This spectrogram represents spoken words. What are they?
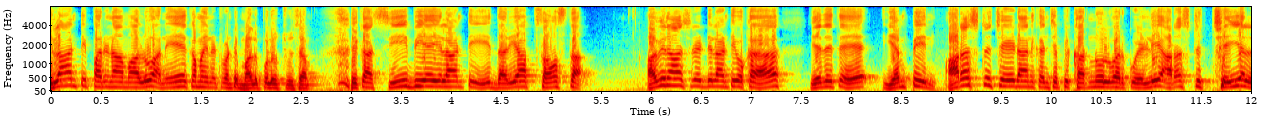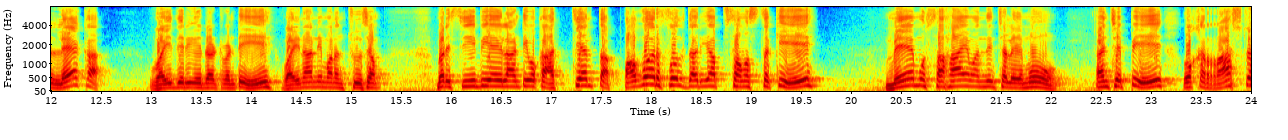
ఇలాంటి పరిణామాలు అనేకమైనటువంటి మలుపులు చూసాం ఇక సిబిఐ లాంటి దర్యాప్తు సంస్థ అవినాష్ రెడ్డి లాంటి ఒక ఏదైతే ఎంపీని అరెస్ట్ చేయడానికి అని చెప్పి కర్నూలు వరకు వెళ్ళి అరెస్ట్ చేయలేక వైదిరిగినటువంటి వైనాన్ని మనం చూసాం మరి సిబిఐ లాంటి ఒక అత్యంత పవర్ఫుల్ దర్యాప్తు సంస్థకి మేము సహాయం అందించలేము. అని చెప్పి ఒక రాష్ట్ర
